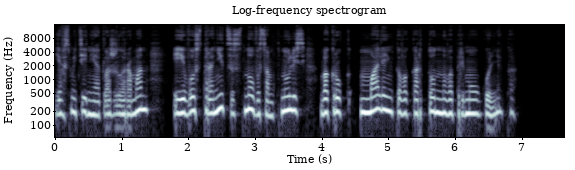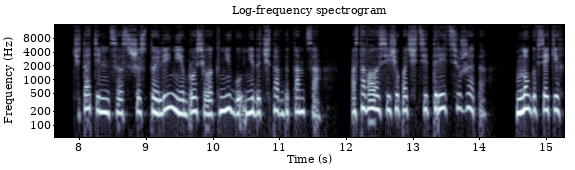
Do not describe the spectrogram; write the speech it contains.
Я в смятении отложила роман, и его страницы снова сомкнулись вокруг маленького картонного прямоугольника. Читательница с шестой линии бросила книгу, не дочитав до конца. Оставалось еще почти треть сюжета — много всяких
